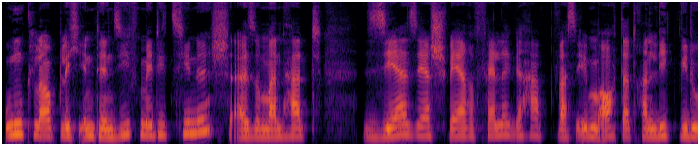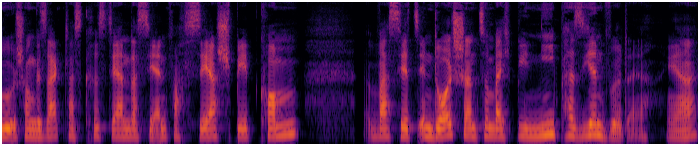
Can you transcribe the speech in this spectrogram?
unglaublich intensiv medizinisch. Also man hat sehr, sehr schwere Fälle gehabt, was eben auch daran liegt, wie du schon gesagt hast, Christian, dass sie einfach sehr spät kommen, was jetzt in Deutschland zum Beispiel nie passieren würde. Ja,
